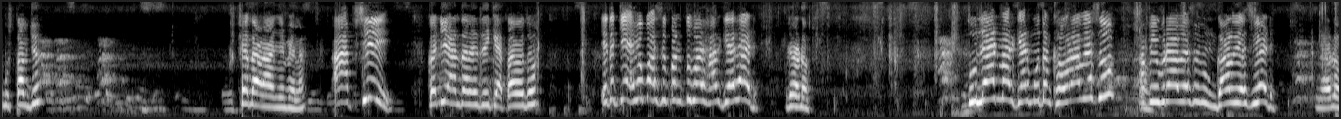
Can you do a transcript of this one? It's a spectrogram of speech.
પૂછતાવજો. છે દાડા અહીંયા પેલા આપશી. કદી આનતા નહીં તે કહેતા હોય તો. એ તો કેહ્યું પાસે પણ તું મારે હાર ઘેર હેડ. રડો. તું લેડ માર ઘેર હું તને ખવડાવે છું આ પીવડાવે છું ઊંઘાડું છું હેડ. રડો.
